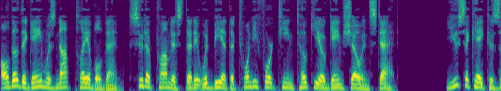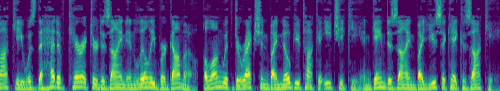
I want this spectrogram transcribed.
Although the game was not playable then, Suda promised that it would be at the 2014 Tokyo Game Show instead. Yusuke Kozaki was the head of character design in Lily Bergamo, along with direction by Nobutaka Ichiki and game design by Yusuke Kazaki.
